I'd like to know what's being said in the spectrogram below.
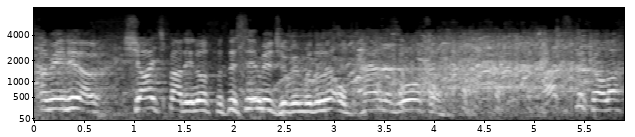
I mean, you know, shite's bad enough, but this image of him with a little pan of water, that's the colour.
